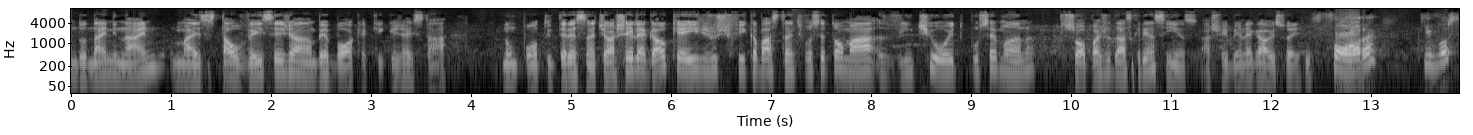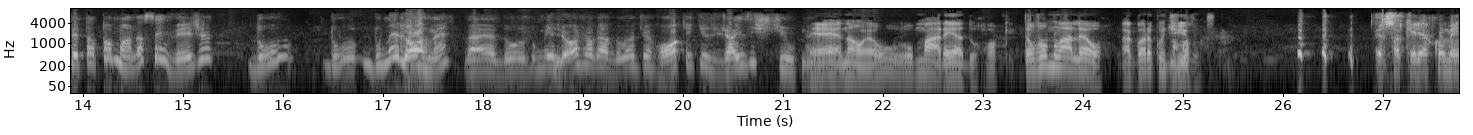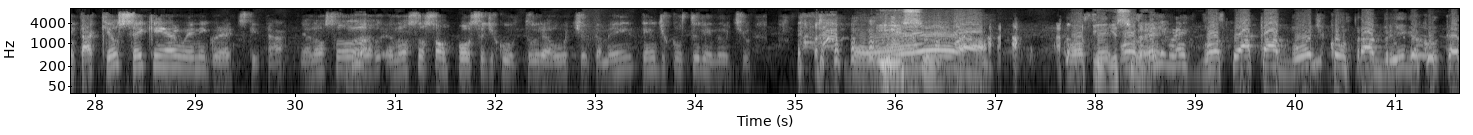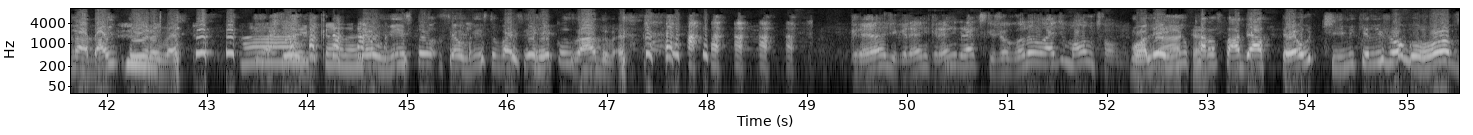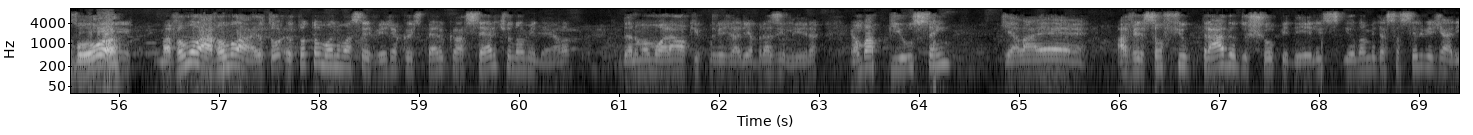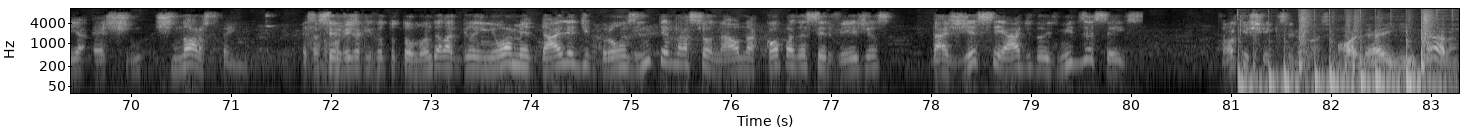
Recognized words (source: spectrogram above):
do 99, mas talvez seja a Amber Bock aqui que já está num ponto interessante. Eu achei legal que aí justifica bastante você tomar 28 por semana só para ajudar as criancinhas. Achei bem legal isso aí. E fora que você tá tomando a cerveja do, do, do melhor, né? né? Do, do, melhor jogador de hockey que já existiu. Né? É, não, é o, o maré do hockey. Então vamos lá, Léo, agora contigo. Eu só queria comentar que eu sei quem era o N. Gretzky, tá? Eu não sou, eu, eu, não sou só um poço de cultura útil, também tenho de cultura inútil. Boa! Você, Isso, você, você, acabou de comprar briga com o Canadá inteiro, velho. Ai, caralho. Seu visto, seu visto vai ser recusado, velho. Grande, grande, grande Gretzky. Jogou no Edmonton. Olha Caraca. aí, o cara sabe até o time que ele jogou. Boa. Sim. Mas vamos lá, vamos lá. Eu tô, eu tô tomando uma cerveja que eu espero que eu acerte o nome dela. Dando uma moral aqui pro cervejaria brasileira. É uma Pilsen, que ela é a versão filtrada do chopp deles. E o nome dessa cervejaria é Schnorstein. Essa Nossa. cerveja aqui que eu tô tomando, ela ganhou a medalha de bronze internacional na Copa das Cervejas da GCA de 2016. Olha que chique esse negócio. Olha aí, cara.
